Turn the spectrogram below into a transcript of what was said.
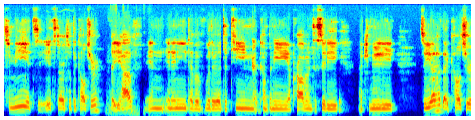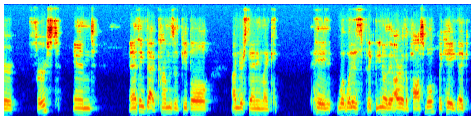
to me, it's it starts with the culture that you have in in any type of whether that's a team, a company, a province, a city, a community. So you gotta have that culture first, and and I think that comes with people understanding like hey, what what is like you know the art of the possible? Like, hey, like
